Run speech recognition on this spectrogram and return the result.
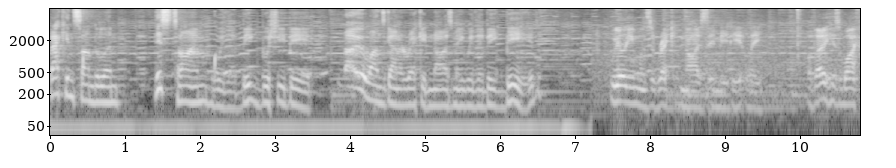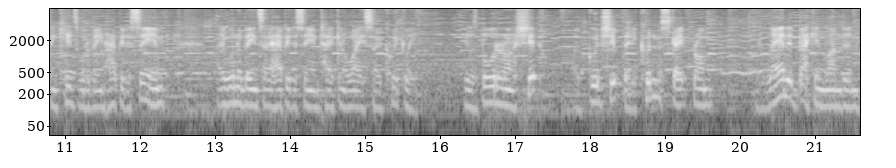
back in Sunderland, this time with a big bushy beard no one's going to recognise me with a big beard. William was recognised immediately. Although his wife and kids would have been happy to see him, they wouldn't have been so happy to see him taken away so quickly. He was boarded on a ship, a good ship that he couldn't escape from. He landed back in London,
